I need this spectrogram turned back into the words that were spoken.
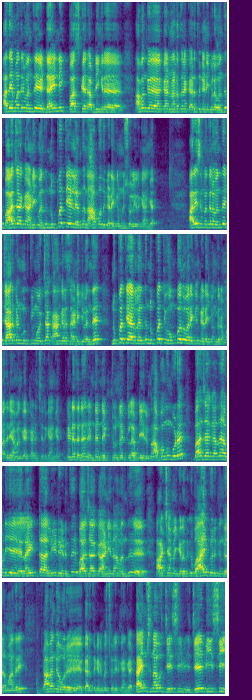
அதே மாதிரி வந்து டைனிக் பாஸ்கர் அப்படிங்கிற அவங்க க- நடத்தின கருத்து கணிப்பில் வந்து பாஜக அணிக்கு வந்து முப்பத்தேழுலேருந்து நாற்பது கிடைக்கும்னு சொல்லியிருக்காங்க. அதே சமயத்தில் வந்து ஜார்க்கண்ட் முக்தி மோர்ச்சா காங்கிரஸ் அணிக்கு வந்து முப்பத்தி ஆறுலேருந்து முப்பத்தி ஒன்பது வரைக்கும் கிடைக்குங்கிற மாதிரி அவங்க கணிச்சிருக்காங்க. கிட்டத்தட்ட ரெண்டு நெக் டு நெக்கில் அப்படி இருக்கும். அப்பவும் கூட பாஜக தான் அப்படி லைட்டாக லீடு எடுத்து பாஜக அணி தான் வந்து ஆட்சி அமைக்கிறதுக்கு வாய்ப்பு இருக்குங்கிற மாதிரி அவங்க ஒரு கருத்து கணிப்பை சொல்லியிருக்காங்க. Times Now JCB JPC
